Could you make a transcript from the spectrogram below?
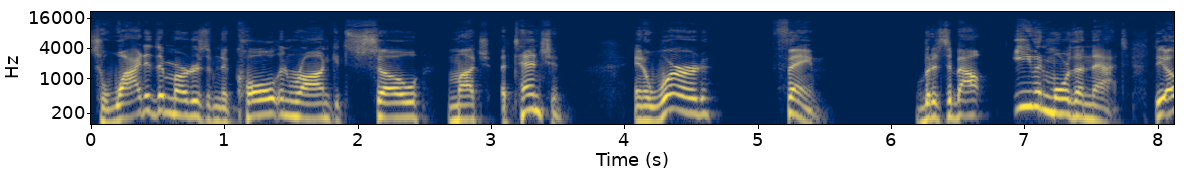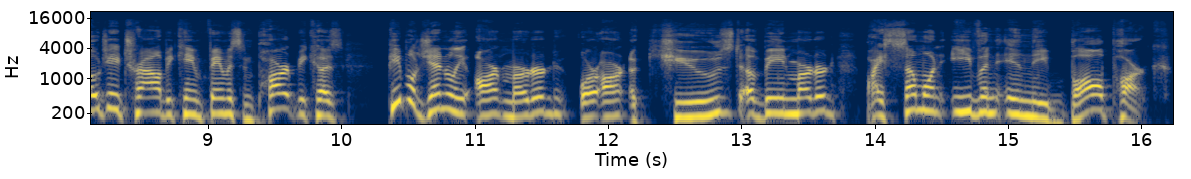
So, why did the murders of Nicole and Ron get so much attention? In a word, fame. But it's about even more than that. The OJ trial became famous in part because people generally aren't murdered or aren't accused of being murdered by someone even in the ballpark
